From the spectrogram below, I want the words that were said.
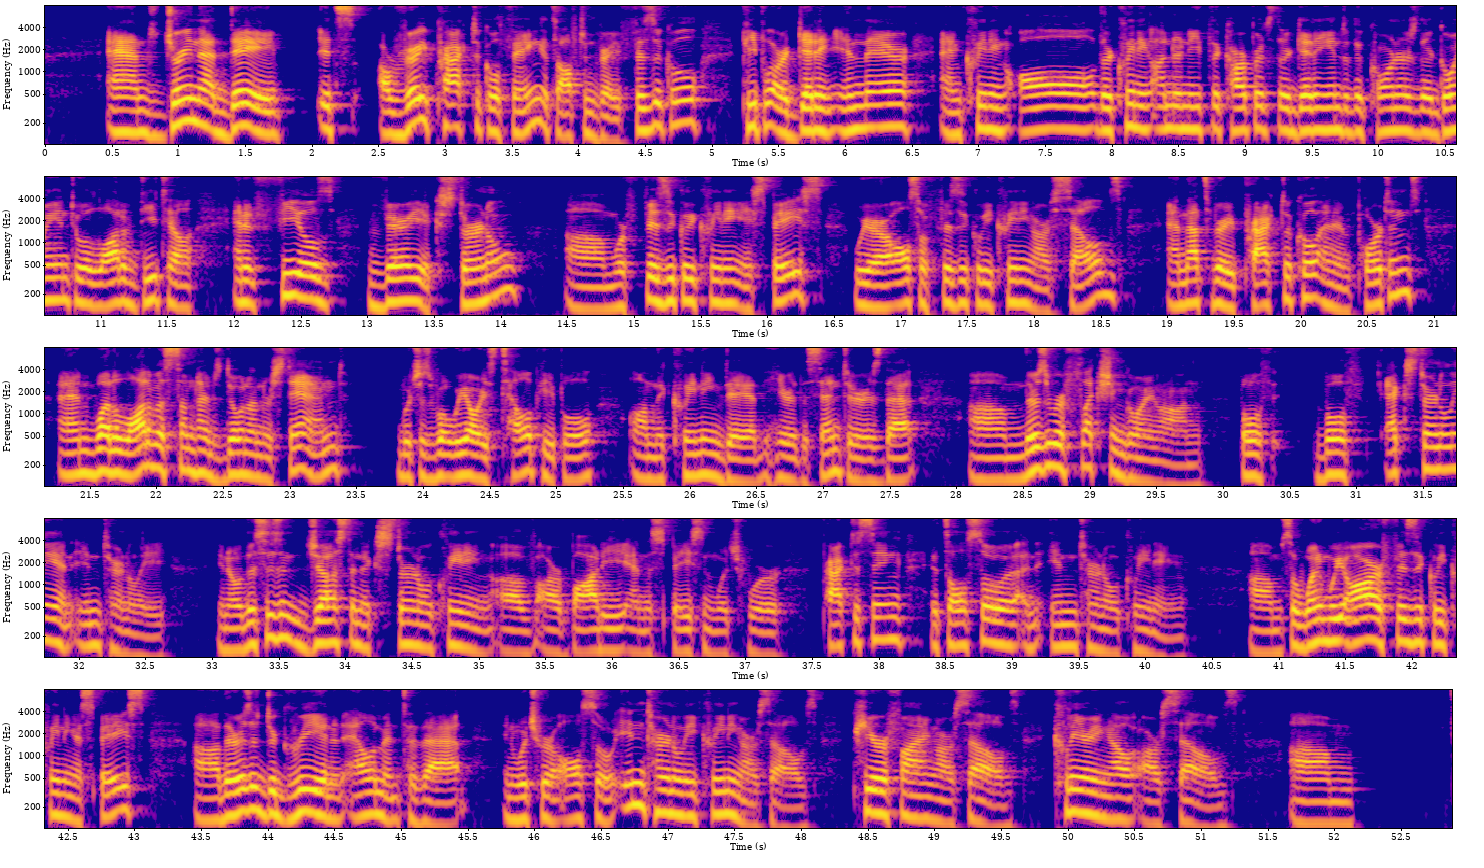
And during that day, it's a very practical thing. It's often very physical. People are getting in there and cleaning all, they're cleaning underneath the carpets, they're getting into the corners, they're going into a lot of detail, and it feels very external. Um, we're physically cleaning a space. We are also physically cleaning ourselves, and that's very practical and important. And what a lot of us sometimes don't understand, which is what we always tell people on the cleaning day here at the center, is that um, there's a reflection going on, both both externally and internally. You know, this isn't just an external cleaning of our body and the space in which we're practicing. It's also an internal cleaning. Um, so when we are physically cleaning a space, uh, there is a degree and an element to that in which we're also internally cleaning ourselves, purifying ourselves, clearing out ourselves. Um,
